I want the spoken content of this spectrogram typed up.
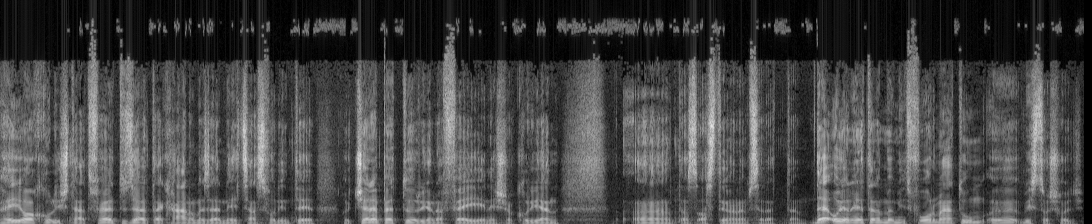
helyi alkoholistát feltüzeltek 3400 forintért, hogy cserepet törjön a fején, és akkor ilyen hát az, azt én már nem szerettem. De olyan értelemben, mint formátum, biztos, hogy,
